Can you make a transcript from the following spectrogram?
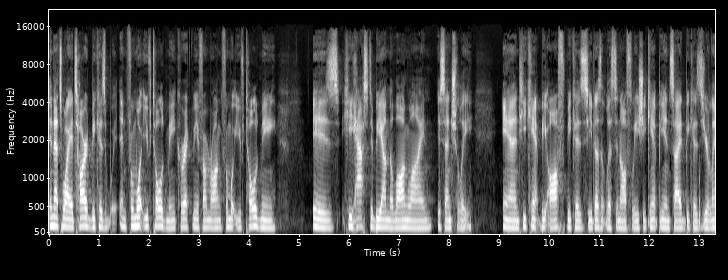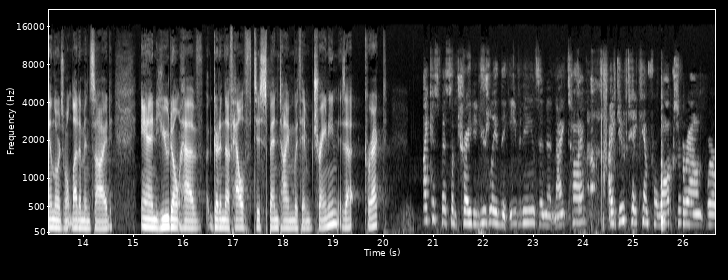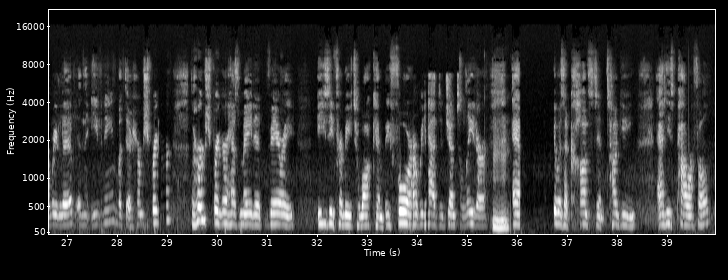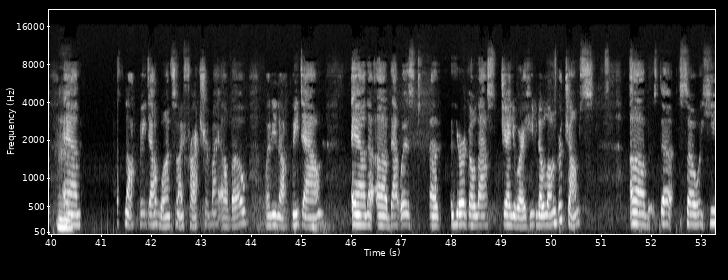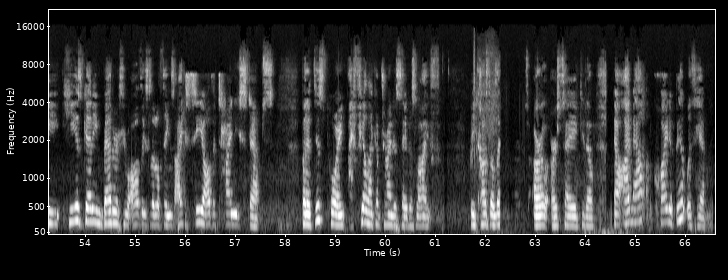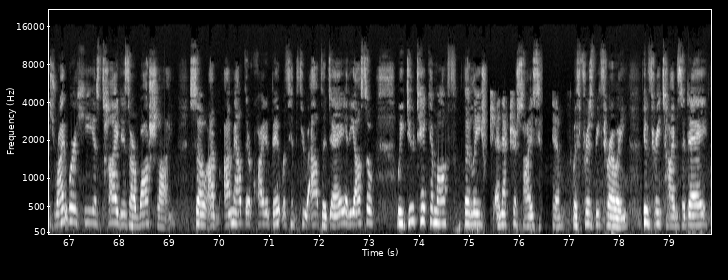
and that's why it's hard because, and from what you've told me, correct me if I'm wrong, from what you've told me, is he has to be on the long line essentially and he can't be off because he doesn't listen off leash. He can't be inside because your landlords won't let him inside and you don't have good enough health to spend time with him training. Is that correct? I can spend some training usually in the evenings and at nighttime. I do take him for walks around where we live in the evening with the Herm Sprenger. The Herm Sprenger has made it very easy for me to walk him. Before we had the gentle leader, mm-hmm. and it was a constant tugging. And he's powerful, mm-hmm. and knocked me down once, and I fractured my elbow when he knocked me down. And uh, that was uh, a year ago, last January. He no longer jumps. Um, the, so he he is getting better through all these little things. I see all the tiny steps, but at this point, I feel like I'm trying to save his life because the landlords are, are saying, you know, now I'm out quite a bit with him. Because right where he is tied is our wash line. So I'm, I'm out there quite a bit with him throughout the day. And he also, we do take him off the leash and exercise him with frisbee throwing two, three times a day.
